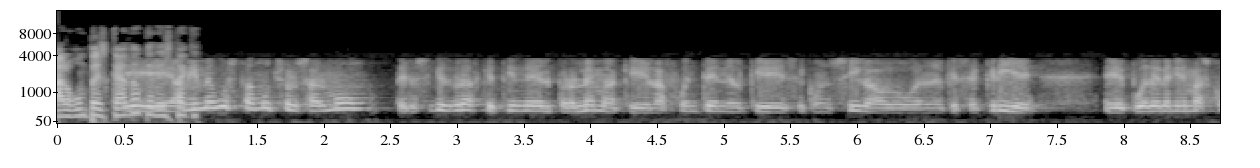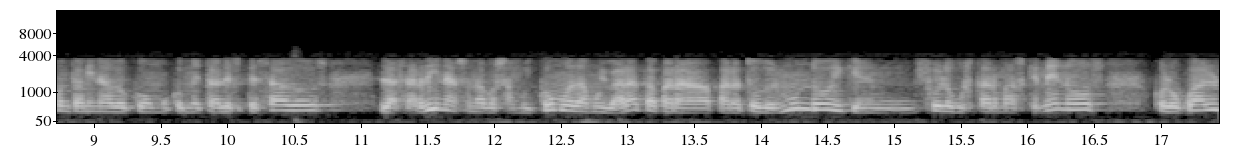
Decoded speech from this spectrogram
¿Algún pescado que eh, destaque? A mí me gusta mucho el salmón, pero sí que es verdad que tiene el problema que la fuente en el que se consiga o en el que se críe eh, puede venir más contaminado con, con metales pesados. La sardina es una cosa muy cómoda, muy barata para, para todo el mundo y que suele gustar más que menos, con lo cual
